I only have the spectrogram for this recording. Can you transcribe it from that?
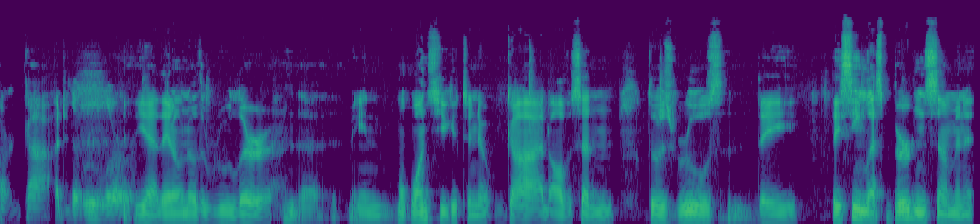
our God. The ruler. Yeah, they don't know the ruler. Uh, I mean, w- once you get to know God, all of a sudden those rules they they seem less burdensome, and it,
